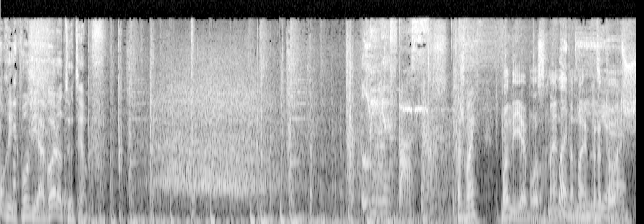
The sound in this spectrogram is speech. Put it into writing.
Paulo Rico, bom dia. Agora é o teu tempo. Linha de passe. Estás bem? Bom dia, boa semana Bom também para dia. todos.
